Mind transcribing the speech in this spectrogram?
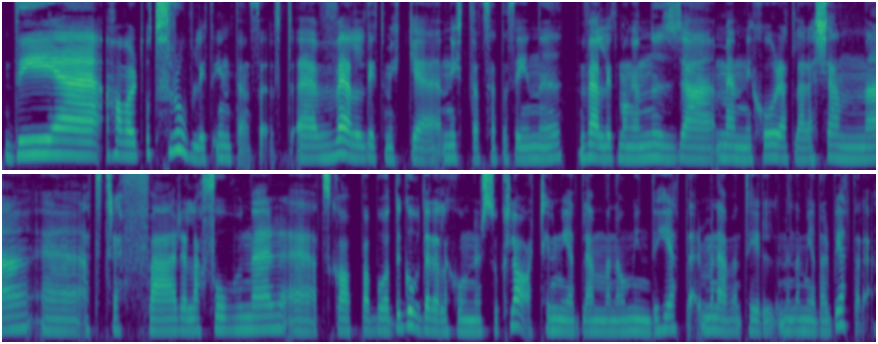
det har varit otroligt intensivt. Eh, väldigt mycket nytt att sätta sig in i. Väldigt många nya människor att lära känna, eh, att träffa relationer, att skapa både goda relationer såklart till medlemmarna och myndigheter, men även till mina medarbetare.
